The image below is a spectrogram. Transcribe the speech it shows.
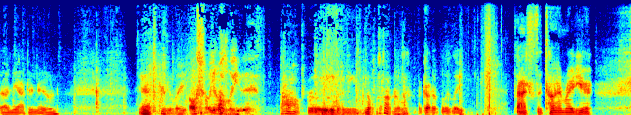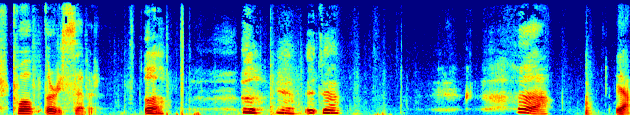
in the afternoon. Yeah, it's pretty late. I'll show you how late it is. How early it is, I mean. No, it's not early. I got up really late. That's the time right here. 12:37. Ugh. yeah, it's uh. Yeah,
